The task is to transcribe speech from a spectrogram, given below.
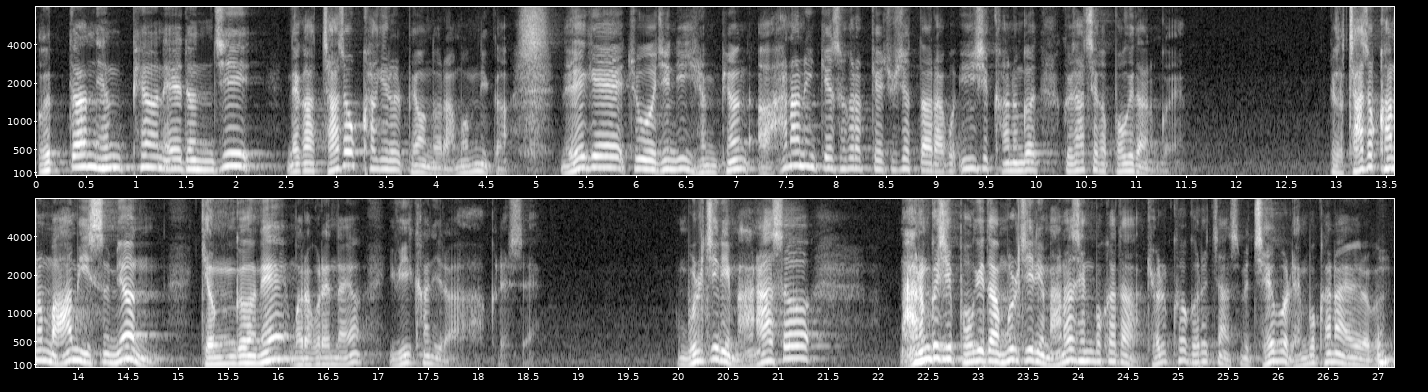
어떤 형편에든지 내가 자족하기를 배웠노라. 뭡니까? 내게 주어진 이 형편, 아, 하나님께서 그렇게 주셨다라고 인식하는 것 그 자체가 복이라는 거예요. 그래서 자족하는 마음이 있으면 경건에 뭐라고 그랬나요? 유익하니라 그랬어요. 물질이 많아서 많은 것이 복이다. 물질이 많아서 행복하다. 결코 그렇지 않습니다. 재벌 행복하나요, 여러분?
